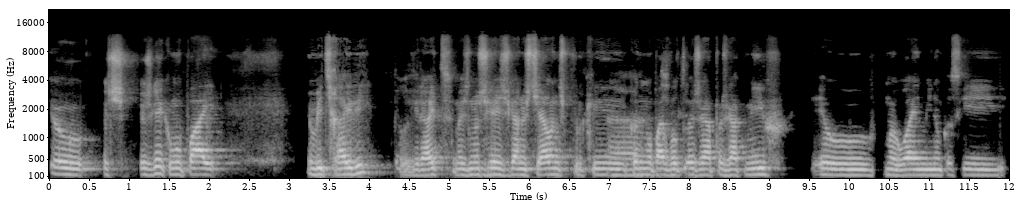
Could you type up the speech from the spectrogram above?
Eu, eu, eu joguei com o meu pai no Beach Rugby, pelo direito, mas não cheguei a jogar nos Challenge porque Ah, quando o meu pai voltou a jogar para jogar comigo, eu magoei-me e não consegui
